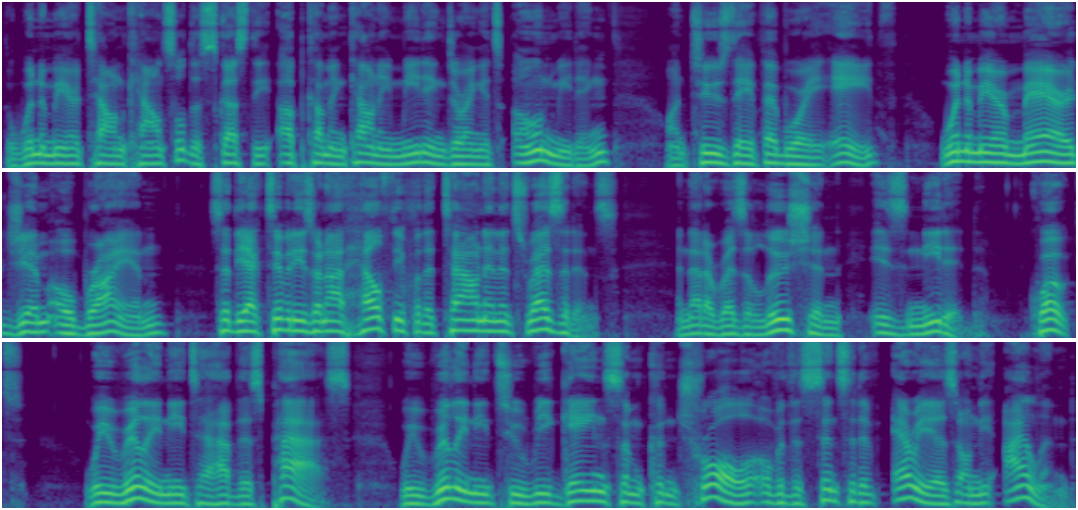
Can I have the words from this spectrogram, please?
The Windermere Town Council discussed the upcoming county meeting during its own meeting on Tuesday, February 8th. Windermere Mayor Jim O'Brien said the activities are not healthy for the town and its residents and that a resolution is needed. Quote, We really need to have this pass. We really need to regain some control over the sensitive areas on the island.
